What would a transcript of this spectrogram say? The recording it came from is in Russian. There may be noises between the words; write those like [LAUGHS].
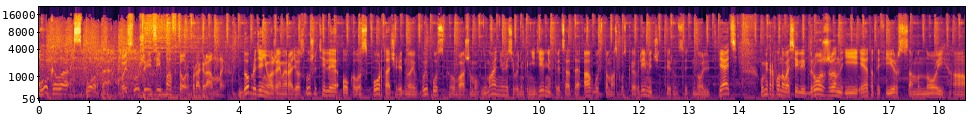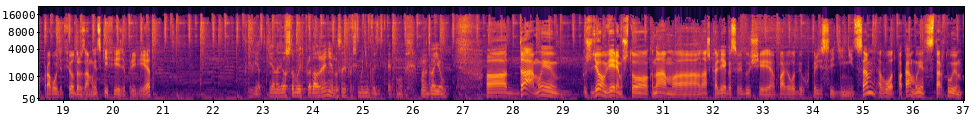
Около спорта. Вы слушаете повтор программы. Добрый день, уважаемые радиослушатели. Около спорта. Очередной выпуск вашему вниманию. Сегодня понедельник, 30 августа, московское время, 14.05. У микрофона Василий Дрожжин. И этот эфир со мной а, проводит Федор Замыцкий. Федя, привет. Привет. Я надеялся, что будет продолжение, но, судя по всему, не будет, поэтому мы вдвоем. А, да, мы Ждем, верим, что к нам э, наш коллега, соведущий Павел Обиух присоединится. Вот, пока мы стартуем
